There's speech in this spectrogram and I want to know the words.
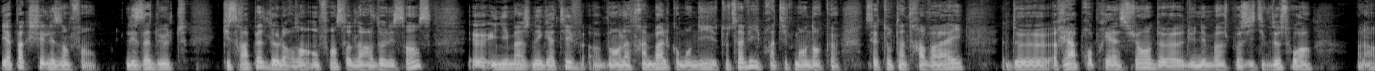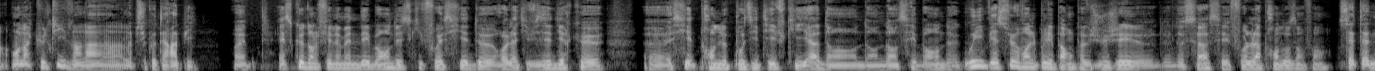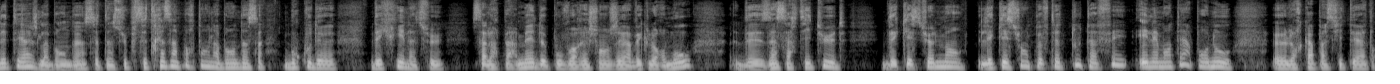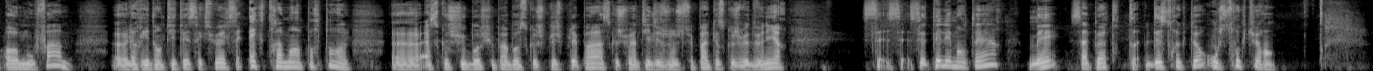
Il n'y a pas que chez les enfants. Les adultes qui se rappellent de leur enfance ou de leur adolescence, euh, une image négative, ben on la trimballe, comme on dit, toute sa vie pratiquement. Donc c'est tout un travail de réappropriation d'une image positive de soi. Voilà. On la cultive dans la, la psychothérapie. Ouais. Est-ce que dans le phénomène des bandes, est-ce qu'il faut essayer de relativiser, dire que euh, essayer de prendre le positif qu'il y a dans, dans, dans ces bandes Oui, bien sûr. Comment les parents peuvent juger de, de, de ça C'est faut l'apprendre aux enfants. C'est un étayage, la bande. Hein. C'est un c'est très important, la bande. Hein. Ça, beaucoup de- d'écrits là-dessus. Ça leur permet de pouvoir échanger avec leurs mots des incertitudes, des questionnements. Les questions peuvent être tout à fait élémentaires pour nous. Euh, leur capacité à être homme ou femme, euh, leur identité sexuelle, c'est extrêmement important. Euh, Est-ce que je suis beau, je suis pas beau, est-ce que je plais, je plais pas, est-ce que je suis intelligent, je suis pas, qu'est-ce que je vais devenir? C'est- élémentaire, mais ça peut être destructeur ou structurant.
